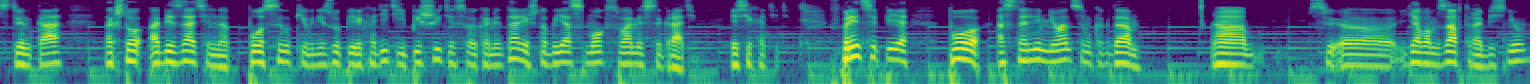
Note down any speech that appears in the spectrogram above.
с твинка. Так что обязательно по ссылке внизу переходите и пишите свой комментарий, чтобы я смог с вами сыграть, если хотите. В принципе, по остальным нюансам, когда э, с, э, я вам завтра объясню,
